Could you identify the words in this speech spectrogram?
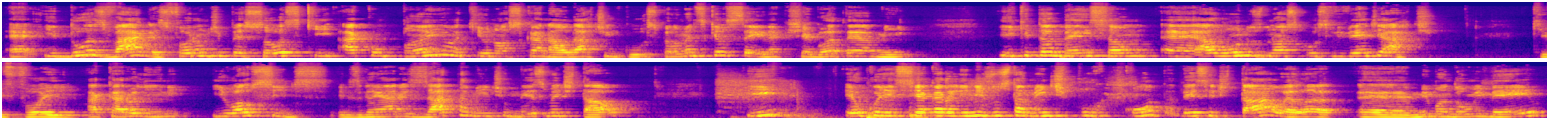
É, e duas vagas foram de pessoas que acompanham aqui o nosso canal da Arte em Curso, pelo menos que eu sei, né, que chegou até a mim e que também são é, alunos do nosso curso Viver de Arte, que foi a Caroline e o Alcides. Eles ganharam exatamente o mesmo edital e eu conheci a Caroline justamente por conta desse edital. Ela é, me mandou um e-mail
